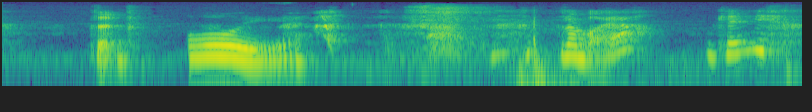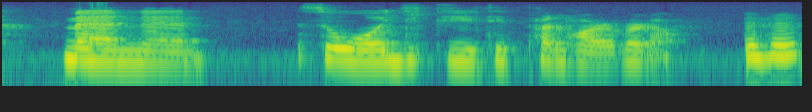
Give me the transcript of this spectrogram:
typ. Oj. Så de bara ja, okej. Men eh, så gick vi ju till Pearl Harbor då. Mhm.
